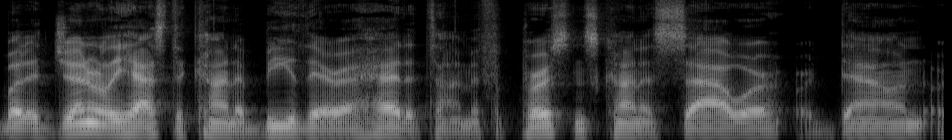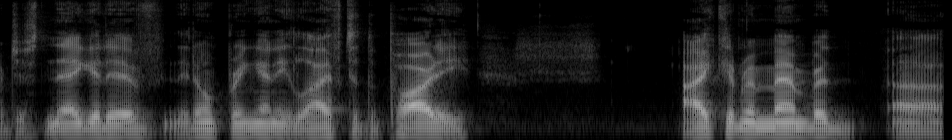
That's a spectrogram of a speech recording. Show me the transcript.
but it generally has to kind of be there ahead of time. If a person's kind of sour or down or just negative, they don't bring any life to the party. I can remember a uh,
